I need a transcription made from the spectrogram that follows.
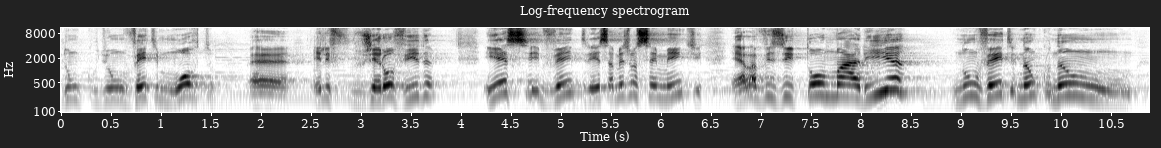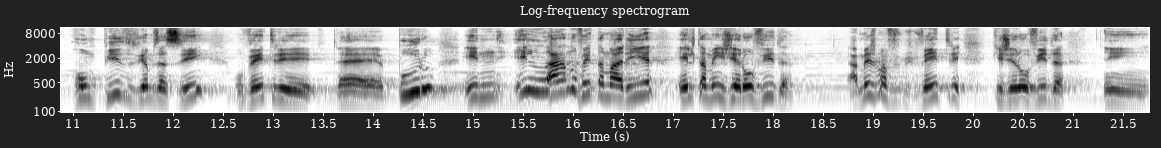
de um, de um ventre morto, é, ele gerou vida, e esse ventre, essa mesma semente, ela visitou Maria num ventre não, não rompido, digamos assim, o ventre é, puro, e, e, lá no ventre da Maria, ele também gerou vida. A mesma ventre que gerou vida em,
